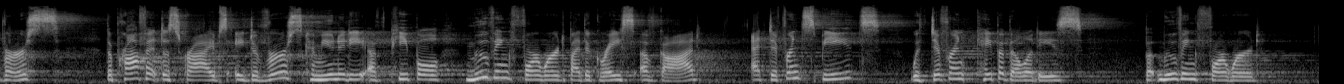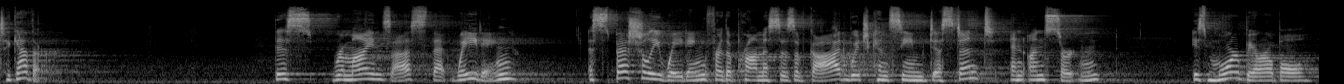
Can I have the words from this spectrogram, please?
verse, the prophet describes a diverse community of people moving forward by the grace of God at different speeds, with different capabilities, but moving forward together. This reminds us that waiting, especially waiting for the promises of God, which can seem distant and uncertain, is more bearable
